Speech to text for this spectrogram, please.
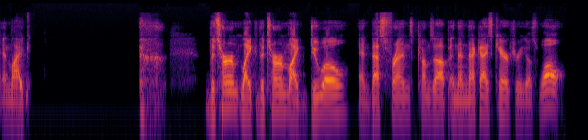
and like the term, like the term, like duo and best friends comes up, and then that guy's character he goes, "Well,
